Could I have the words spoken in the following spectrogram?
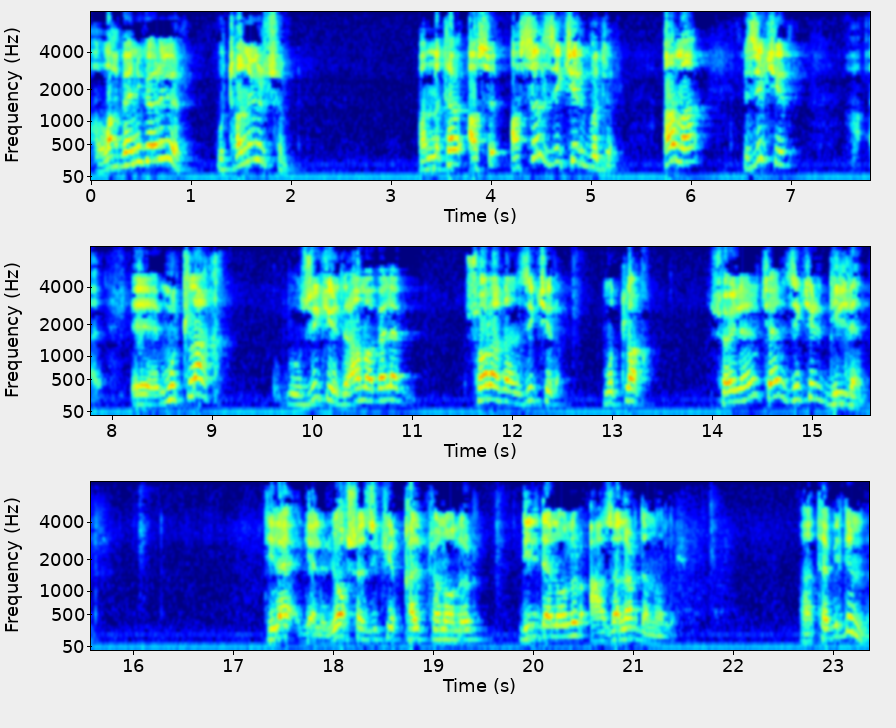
Allah beni görüyor. Utanıyorsun. Anlatab asıl, asıl zikir budur. Ama zikir e, mutlak bu zikirdir ama böyle sonradan zikir mutlak söylenirken zikir dildendir. Dile gelir. Yoksa zikir kalpten olur, dilden olur, azalardan olur. Anlatabildim mi?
